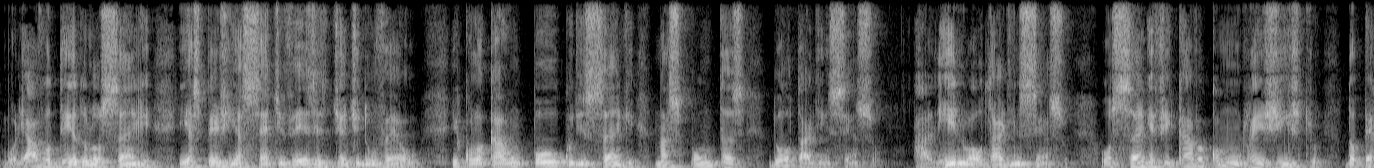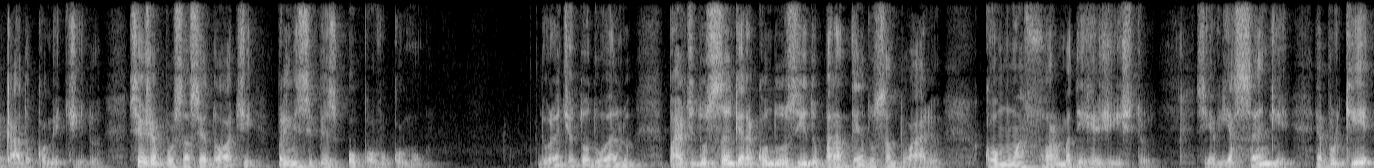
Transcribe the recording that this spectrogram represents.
Molhava o dedo no sangue e aspergia sete vezes diante do véu, e colocava um pouco de sangue nas pontas do altar de incenso. Ali no altar de incenso, o sangue ficava como um registro do pecado cometido, seja por sacerdote, príncipes ou povo comum. Durante todo o ano, parte do sangue era conduzido para dentro do santuário, como uma forma de registro. Se havia sangue, é porque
